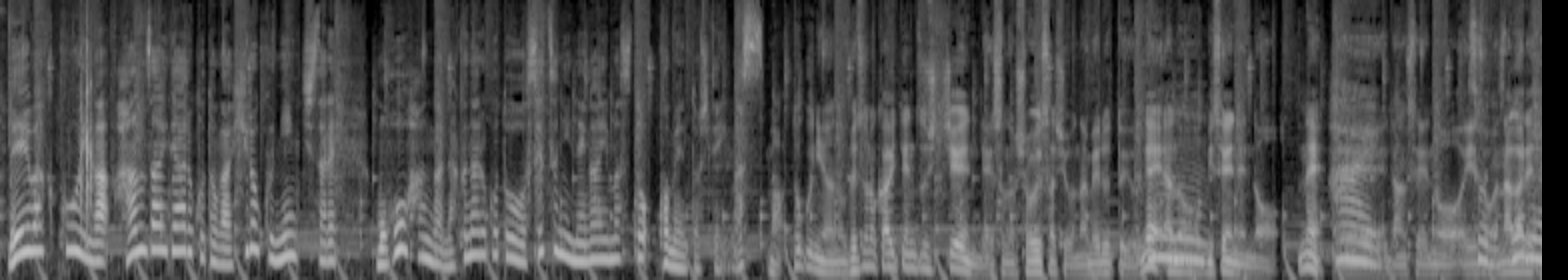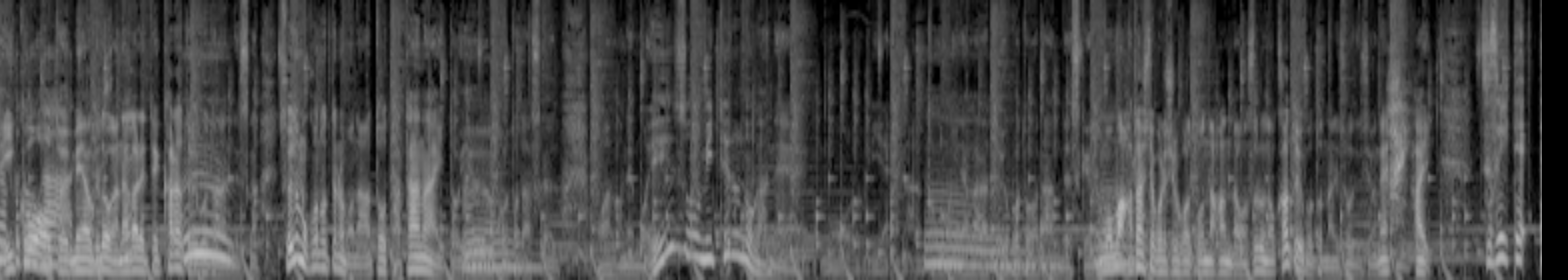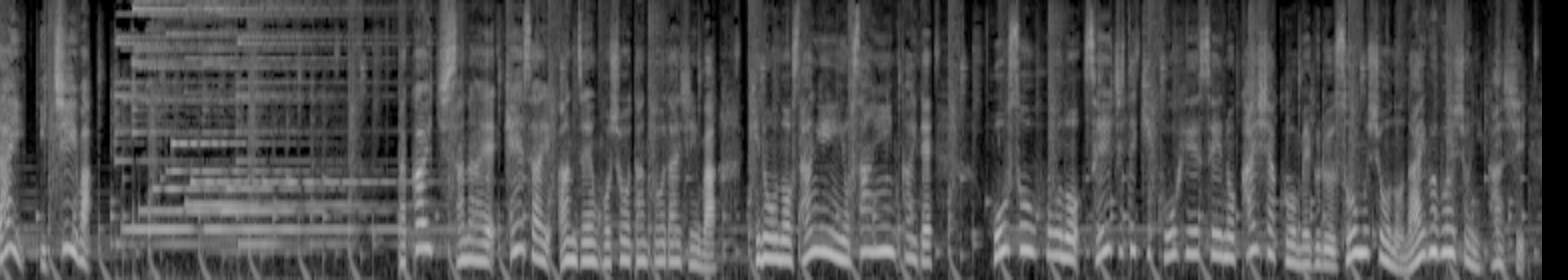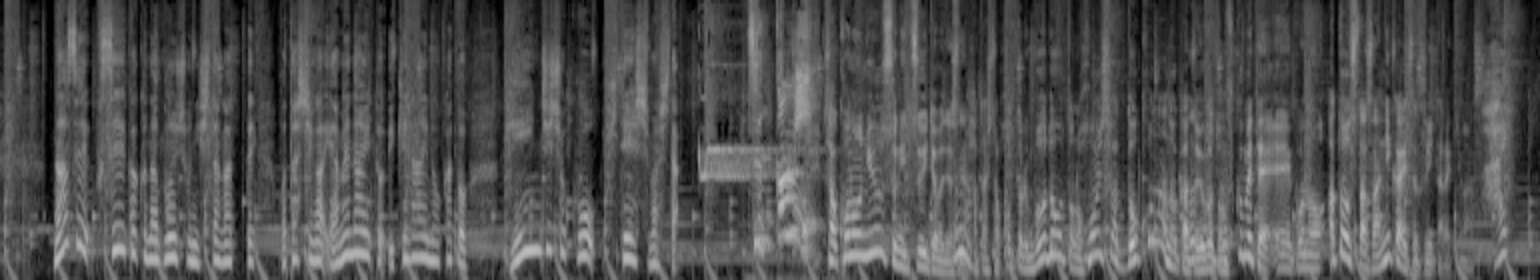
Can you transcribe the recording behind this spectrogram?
迷惑行為が犯罪であることが広く認知され模倣犯がなくなることを切に願いますとコメントしています。まあ、特にあの別の回転寿司チェーンでその醤油差しを舐めるというね、うん。あの未成年のね、はい。えー男性の映像が流れて以降という迷惑動画が流れてからということなんですが、それでもこの手のものは後を絶たないということですけれども、もうあのねもう映像を見てるのがねと思いながらということなんですけれども、まあ、果たしてこれ司法はどんな判断をするのかということになりそうですよね。はい。はい、続いて第1位は高市早苗経済安全保障担当大臣は昨日の参議院予算委員会で放送法の政治的公平性の解釈をめぐる総務省の内部文書に関しなぜ不正確な文書に従って私が辞めないといけないのかと議員辞職を否定しました。さあこのニュースについてはですね、果たして本当に武道との本質はどこなのかということを含めて、えーこの後須田さんに解説いただきます。はい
